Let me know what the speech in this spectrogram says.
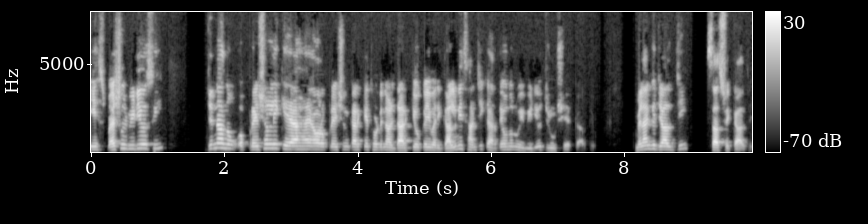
ਇਹ ਸਪੈਸ਼ਲ ਵੀਡੀਓ ਸੀ। ਜਿਨ੍ਹਾਂ ਨੂੰ ਆਪਰੇਸ਼ਨ ਲਈ ਕਿਹਾ ਹੈ ਔਰ ਆਪਰੇਸ਼ਨ ਕਰਕੇ ਤੁਹਾਡੇ ਨਾਲ ਡਰ ਕੇ ਉਹ ਕਈ ਵਾਰੀ ਗੱਲ ਵੀ ਸਾਂਝੀ ਕਰਦੇ ਉਹਨਾਂ ਨੂੰ ਇਹ ਵੀਡੀਓ ਜਰੂਰ ਸ਼ੇਅਰ ਕਰ ਦਿਓ। ਮਿਲਾਂਗੇ ਜਲਦ ਜੀ, ਸਤਿ ਸ਼੍ਰੀ ਅਕਾਲ ਜੀ।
